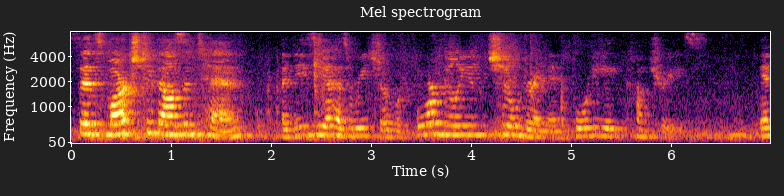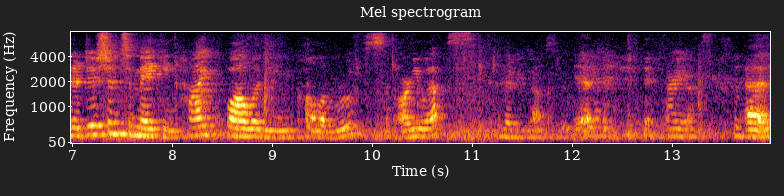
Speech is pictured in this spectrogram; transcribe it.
Since March 2010, Edesia has reached over 4 million children in 48 countries. In addition to making high-quality, we call them roofs, RUFs, R-U-Fs. Yeah. Uh,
